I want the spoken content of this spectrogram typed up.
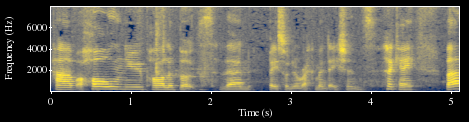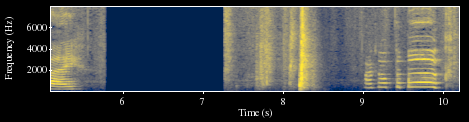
have a whole new pile of books then based on your recommendations. Okay, bye! I got the book!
